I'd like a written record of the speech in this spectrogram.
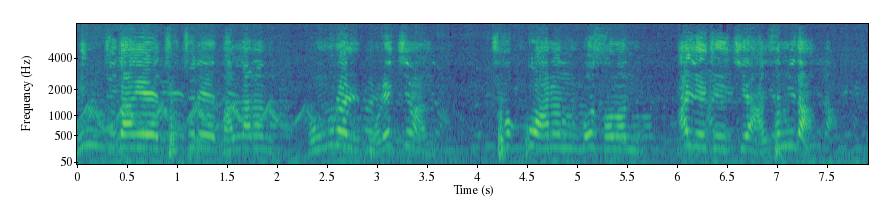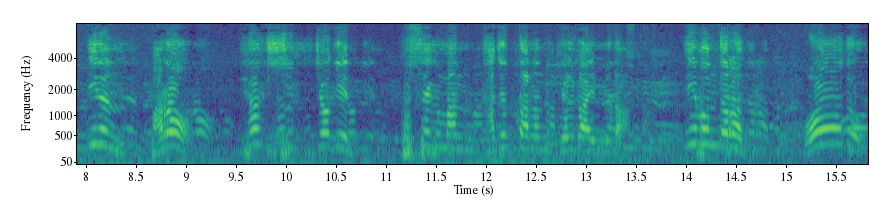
민주당에 추천해 달라는 공문을 보냈지만 촉구하는 모습은 알려져 있지 않습니다. 이는 바로 형식적인 구색만 가졌다는 결과입니다. 이분들은 모두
